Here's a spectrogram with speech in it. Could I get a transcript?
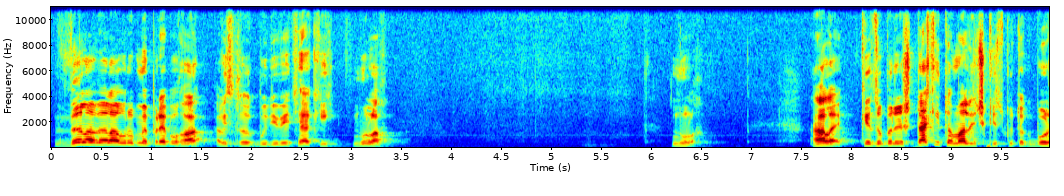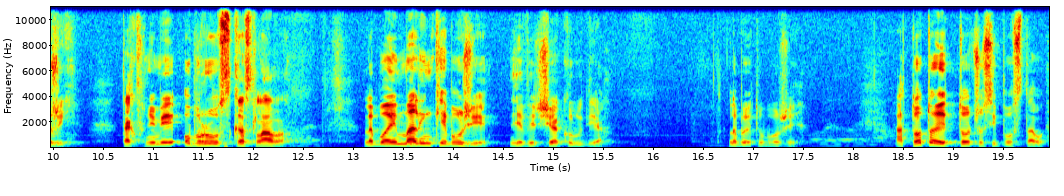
Veľa, veľa urobíme pre Boha a výsledok bude, viete aký? Nula. Nula. Ale keď zoberieš takýto maličký skutok Boží, tak v ňom je obrovská sláva. Lebo aj malinké Božie je väčšie ako ľudia. Lebo je to Božie. A toto je to, čo si postav.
